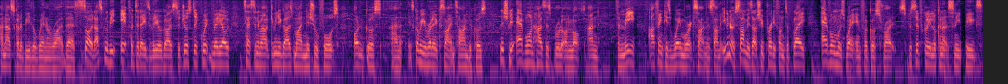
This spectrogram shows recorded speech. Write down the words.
and that's going to be the win right there. So that's going to be it for today's video, guys. So just a quick video testing him out, giving you guys my initial thoughts on Gus, and it's going to be a really exciting time because literally everyone has this brawler unlocked, and for me, I think is way more exciting than Sam. Even though Sam is actually pretty fun to play, everyone was waiting for Gus, right? Specifically looking at sneak peeks,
